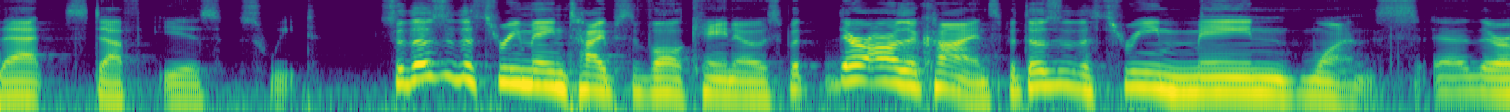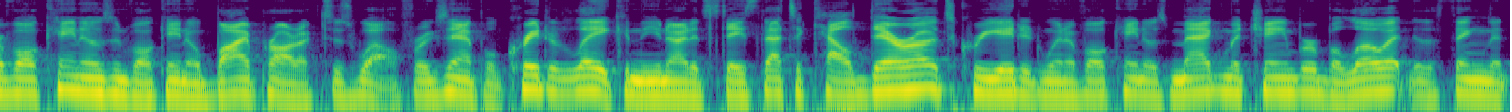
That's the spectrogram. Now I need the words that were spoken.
That stuff is sweet. So those are the three main types of volcanoes, but there are other kinds, but those are the three main ones. Uh, there are volcanoes and volcano byproducts as well. For example, Crater Lake in the United States, that's a caldera. It's created when a volcano's magma chamber below it, the thing that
